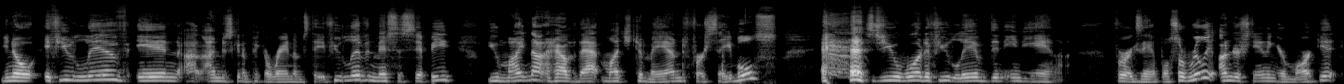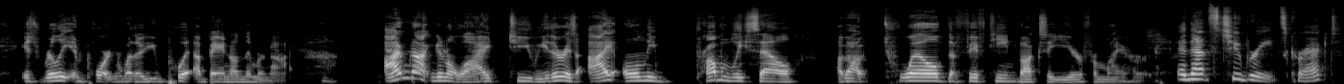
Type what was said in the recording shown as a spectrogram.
You know, if you live in, I'm just going to pick a random state. If you live in Mississippi, you might not have that much demand for sables as you would if you lived in Indiana, for example. So, really understanding your market is really important, whether you put a band on them or not. I'm not going to lie to you either, is I only probably sell about 12 to 15 bucks a year from my herd. And that's two breeds, correct?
